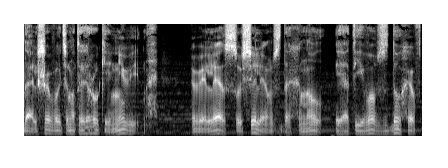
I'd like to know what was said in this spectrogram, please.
Дальше вытянутые руки не видно. Велес с усилием вздохнул, и от его вздоха в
